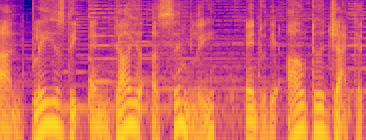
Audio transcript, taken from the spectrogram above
and place the entire assembly into the outer jacket.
